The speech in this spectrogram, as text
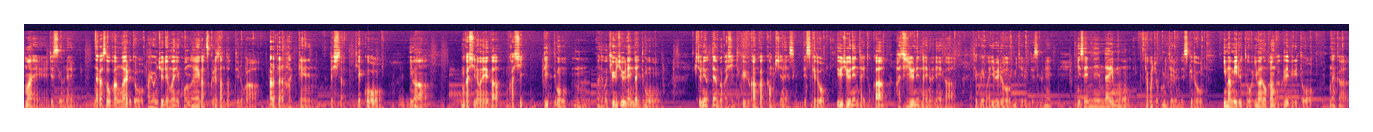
前ですよね。なんかそう考えるとあ40年前にこんな映画作れたんだっていうのが新たな発見でした結構今昔の映画昔って言っても、うんまあ、でも90年代ってもう人によっては昔っていう感覚かもしれないですけど90年代とか80年代の映画結構今いろいろ見てるんですよね。2000年代もちょこちょこ見てるんですけど今見ると今の感覚で見るとなんか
